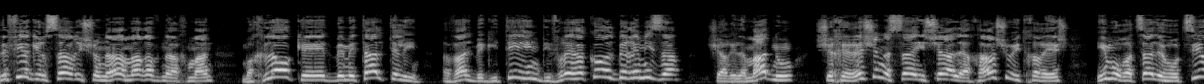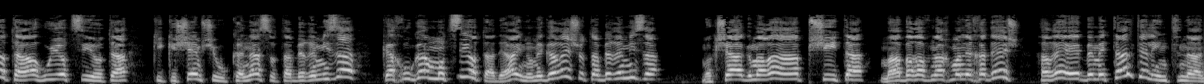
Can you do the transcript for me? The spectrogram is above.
לפי הגרסה הראשונה אמר רב נחמן, מחלוקת במטלטלין, אבל בגיטין דברי הכל ברמיזה. שהרי למדנו שחירש שנשא אישה לאחר שהוא התחרש, אם הוא רצה להוציא אותה, הוא יוציא אותה, כי כשם שהוא כנס אותה ברמיזה, כך הוא גם מוציא אותה, דהיינו מגרש אותה ברמיזה. מקשה הגמרא, פשיטא, מה ברב נחמן לחדש? הרי במטלטלין תנן.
